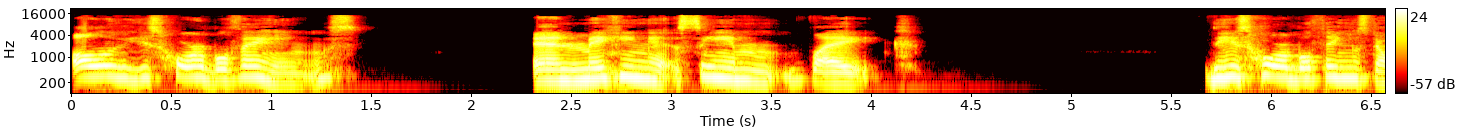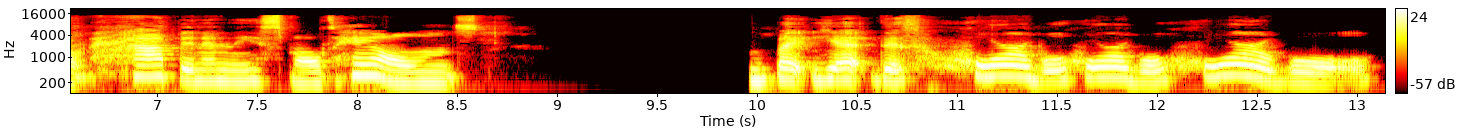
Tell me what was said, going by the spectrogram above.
all of these horrible things and making it seem like these horrible things don't happen in these small towns, but yet this horrible, horrible, horrible,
